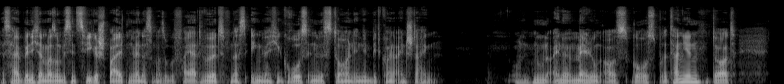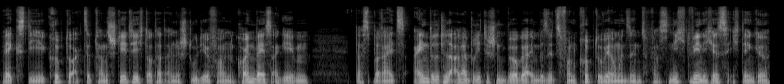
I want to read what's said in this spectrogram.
Deshalb bin ich dann mal so ein bisschen zwiegespalten, wenn das immer so gefeiert wird, dass irgendwelche Großinvestoren in den Bitcoin einsteigen. Und nun eine Meldung aus Großbritannien. Dort wächst die Kryptoakzeptanz stetig. Dort hat eine Studie von Coinbase ergeben, dass bereits ein Drittel aller britischen Bürger im Besitz von Kryptowährungen sind, was nicht wenig ist. Ich denke,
